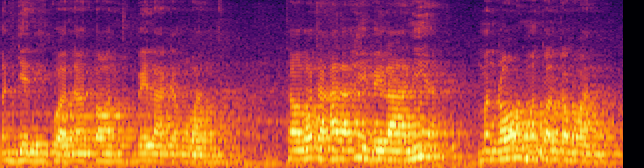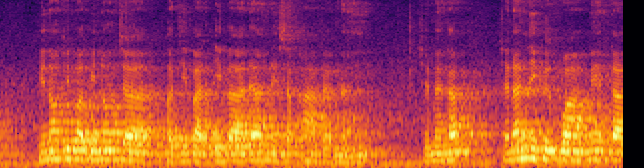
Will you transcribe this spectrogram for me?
มันเย็นกว่าตอนเวลากลางวัน ถ้าเราจะอะไรให้เวลาเนี้มันร้อนเหมือนตอนกลางวัน พี่น้องคิดว่าพี่น้องจะปฏิบัติอิบาดะในสภาพแบบไหน ใช่ไหมครับะนั้นนี่คือความเมตตา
